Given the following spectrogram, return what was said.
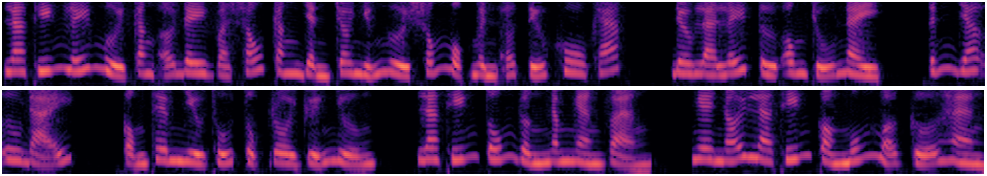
La Thiến lấy 10 căn ở đây và 6 căn dành cho những người sống một mình ở tiểu khu khác, đều là lấy từ ông chủ này, tính giá ưu đãi, cộng thêm nhiều thủ tục rồi chuyển nhượng, La Thiến tốn gần 5.000 vạn, nghe nói La Thiến còn muốn mở cửa hàng,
